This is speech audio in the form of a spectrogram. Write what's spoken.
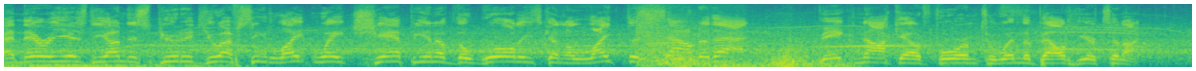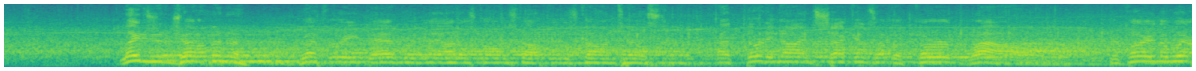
And there he is, the undisputed UFC lightweight champion of the world. He's going to like the sound of that. Big knockout for him to win the belt here tonight. Ladies and gentlemen, referee Dan Miragliotta's called a stop to this contest at 39 seconds of the third round, declaring the winner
